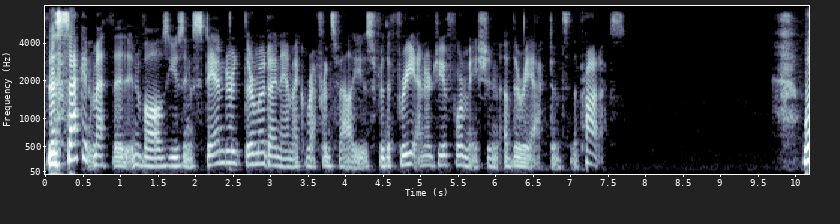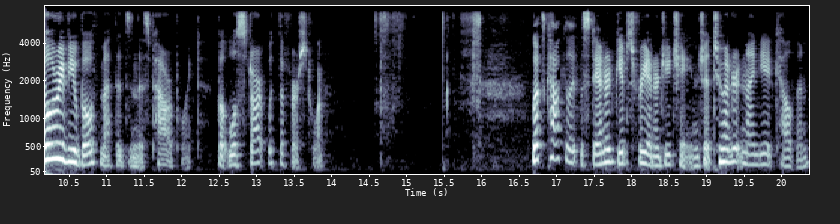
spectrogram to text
The second method involves using standard thermodynamic reference values for the free energy of formation of the reactants in the products. We'll review both methods in this PowerPoint, but we'll start with the first one. Let's calculate the standard Gibbs free energy change at 298 Kelvin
